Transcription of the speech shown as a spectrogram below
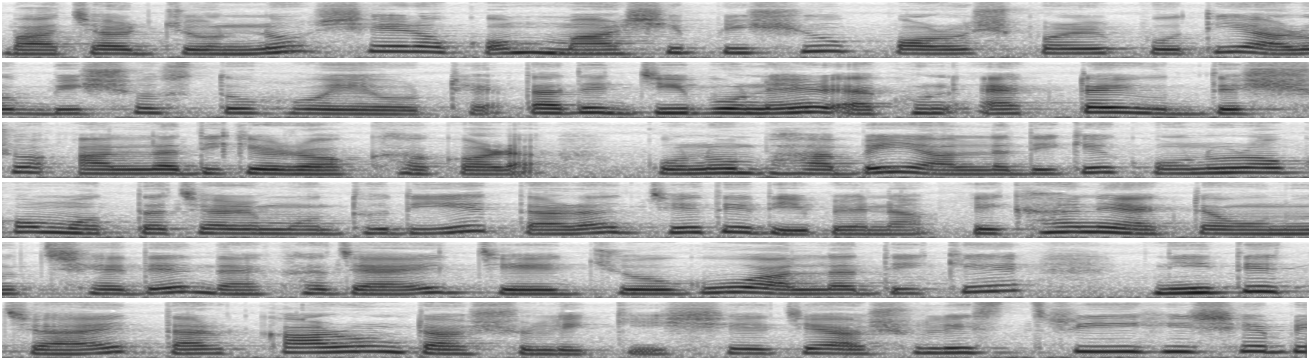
বাঁচার জন্য, সেরকম মাসি পিসিও পরস্পরের প্রতি আরও বিশ্বস্ত হয়ে ওঠে। তাদের জীবনের এখন একটাই উদ্দেশ্য আল্লাদিকে রক্ষা করা। কোনোভাবেই আল্লাদিকে কোনো রকম অত্যাচারের মধ্য দিয়ে তারা যেতে দিবে না। এখানে একটা অনুচ্ছেদে দেখা যায় যে যোগু আল্লাদিকে নিতে চায়, তার কারণটা আসলে কি? সে যে আসলে স্ত্রী হিসেবে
